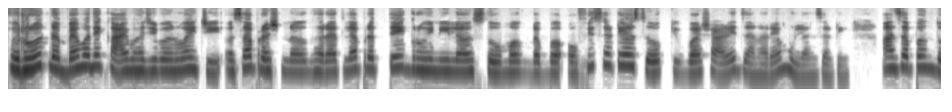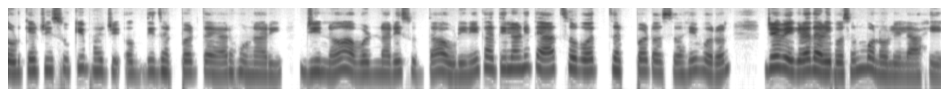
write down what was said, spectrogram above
रोज डब्यामध्ये काय भाजी बनवायची असा प्रश्न घरातल्या प्रत्येक गृहिणीला असतो. मग डब्बा ऑफिससाठी असो किंवा शाळेत जाणाऱ्या मुलांसाठी. आज आपण दोडक्याची सुकी भाजी अगदी झटपट तयार होणारी जी न आवडणारे सुद्धा आवडीने खातील आणि त्याचसोबत झटपट असं हे वरण जे वेगळ्या डाळीपासून बनवलेलं आहे.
